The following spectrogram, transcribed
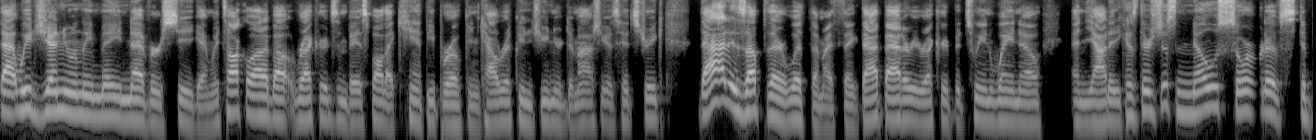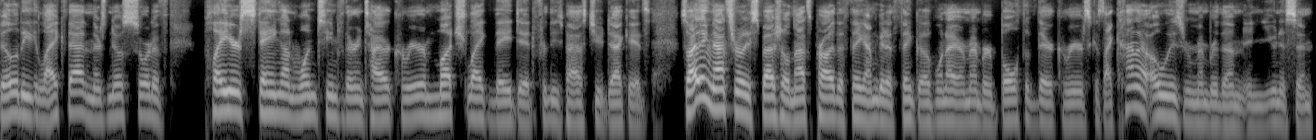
that we genuinely may never see again. We talk a lot about records in baseball that can't be broken. Cal Ripken Jr., DiMaggio's hit streak, that is up there with them, I think. That battery record between Wayno and Yadi, because there's just no sort of stability like that. And there's no sort of players staying on one team for their entire career, much like they did for these past two decades. So I think that's really special. And that's probably the thing I'm going to think of when I remember both of their careers, because I kind of always remember them in unison.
